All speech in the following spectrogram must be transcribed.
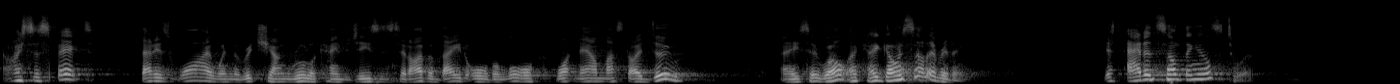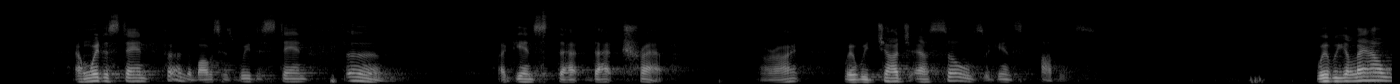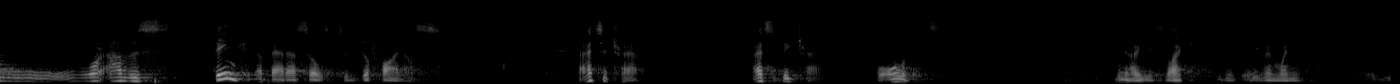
And I suspect that is why when the rich young ruler came to Jesus and said, I've obeyed all the law, what now must I do? And he said, Well, okay, go and sell everything. Just added something else to it. And we're to stand firm. The Bible says we're to stand firm against that, that trap. All right? where we judge ourselves against others, where we allow what others think about ourselves to define us. That's a trap. That's a big trap for all of us. You know, it's like even when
